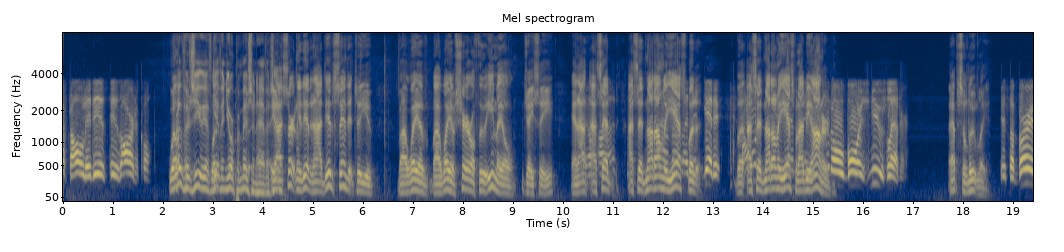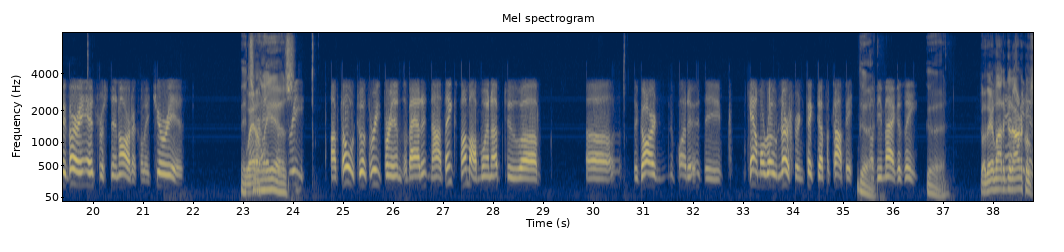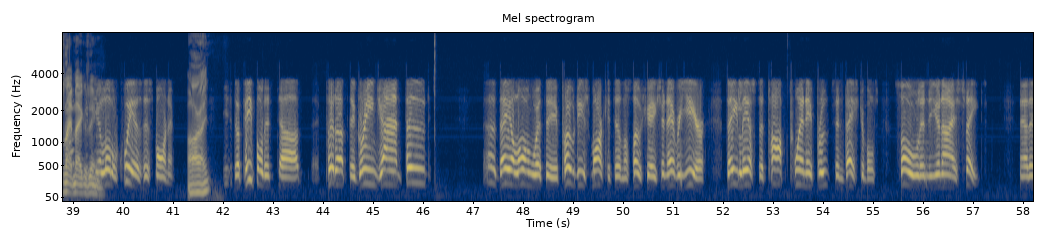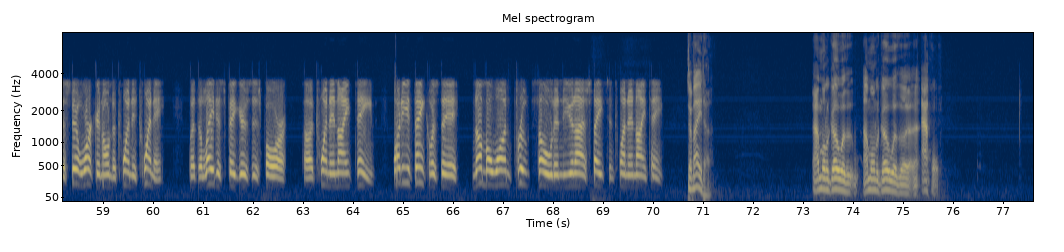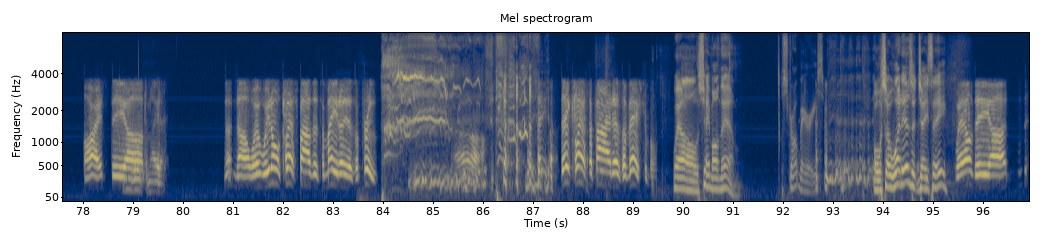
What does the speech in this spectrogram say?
after all, it is his article. Well, Rufus, you have well- given your permission, haven't you? yeah, I certainly did, and I did send it to you by way of by way of Cheryl through email, JC. And I, I said I said not only yes, I but get it. but I said not only yes, but I'd be honored. Good old boys newsletter. Absolutely. It's a very, very interesting article. It sure is. it Well- certainly is. Three, I've told two or three friends about it, and I think some of them went up to uh, uh, the garden, what uh, the Camel Road Nursery, and picked up a copy Good. of your magazine. Good. Well, there are a lot of good Now, articles in that I'm give magazine. you a little quiz this morning. All right. the people that uh, put up the Green Giant food, uh, they, along with the Produce Marketing Association, every year they list the top 20 fruits and vegetables sold in the United States. Now they're still working on the 2020, but the latest figures is for uh, 2019. What do you think was the number one fruit sold in the United States in 2019? Tomato. I'm gonna go with I'm gonna go with uh, an apple. All right, the uh, tomato. No, no, we, we don't classify the tomato as a fruit. Oh, They, they classify it as a vegetable. Well, shame on them. Strawberries. Well, so what is it, JC? Well, the uh,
